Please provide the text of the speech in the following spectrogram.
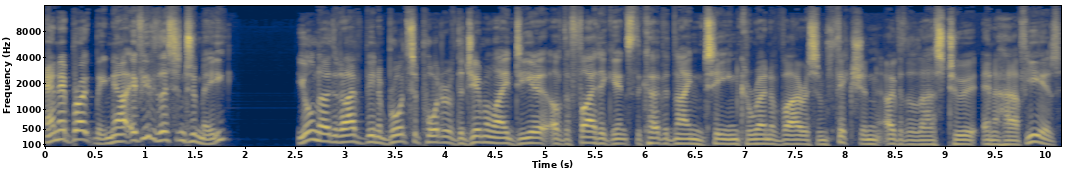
And it broke me. Now, if you've listened to me, You'll know that I've been a broad supporter of the general idea of the fight against the COVID 19 coronavirus infection over the last two and a half years.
